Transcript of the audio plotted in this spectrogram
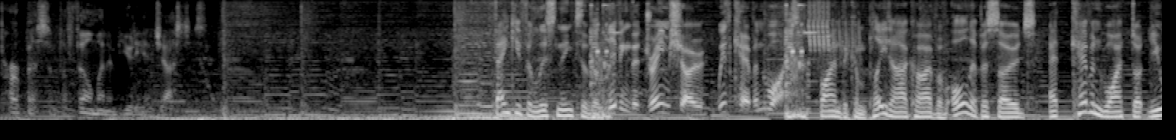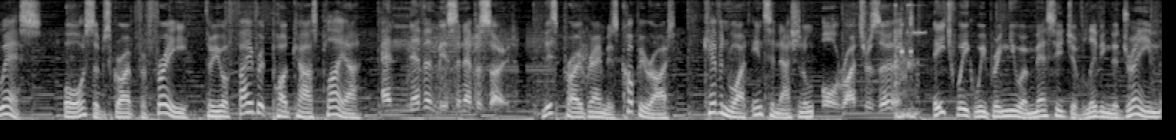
purpose, and fulfillment, and beauty and justice. Thank you for listening to the Living the Dream Show with Kevin White. Find the complete archive of all episodes at kevinwhite.us or subscribe for free through your favourite podcast player and never miss an episode. This program is copyright Kevin White International, all rights reserved. Each week we bring you a message of living the dream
